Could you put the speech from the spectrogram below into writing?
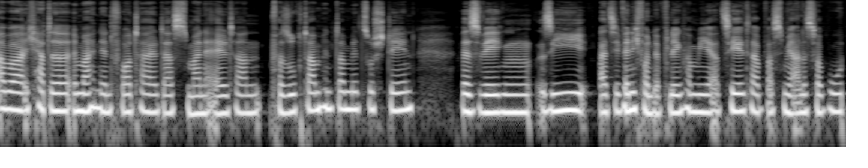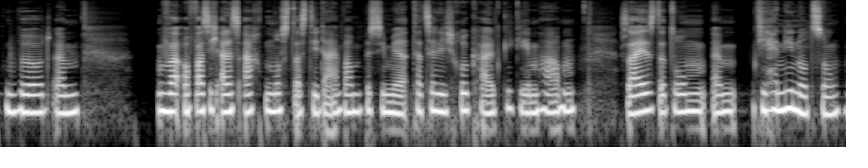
Aber ich hatte immerhin den Vorteil, dass meine Eltern versucht haben, hinter mir zu stehen, weswegen sie, als ich, wenn ich von der Pflegefamilie erzählt habe, was mir alles verboten wird, ähm, auf was ich alles achten muss, dass die da einfach ein bisschen mir tatsächlich Rückhalt gegeben haben. Sei es darum, ähm, die Handynutzung.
